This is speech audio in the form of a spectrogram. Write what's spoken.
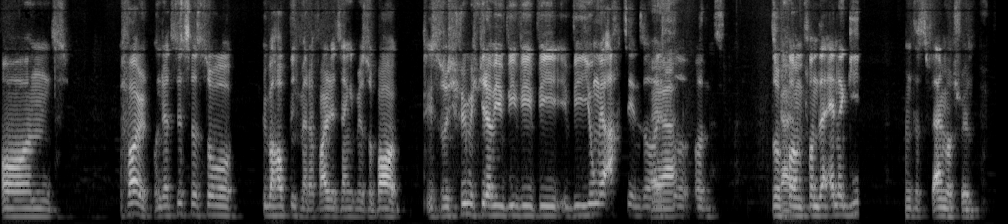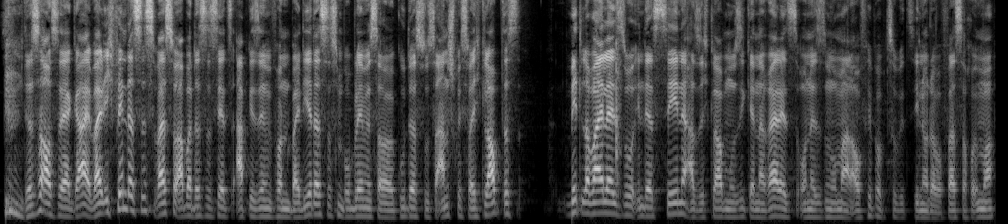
Und voll. Und jetzt ist das so überhaupt nicht mehr der Fall. Jetzt denke ich mir so, boah, ich, so, ich fühle mich wieder wie, wie, wie, wie, wie junge 18, so, Ja. du? Und so von, von der Energie. Und das ist einfach schön. Das ist auch sehr geil, weil ich finde, das ist, weißt du, aber das ist jetzt abgesehen von bei dir, dass das ein Problem ist, aber gut, dass du es ansprichst, weil ich glaube, dass mittlerweile so in der Szene, also ich glaube Musik generell, jetzt ohne es nur mal auf Hip-Hop zu beziehen oder auf was auch immer,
